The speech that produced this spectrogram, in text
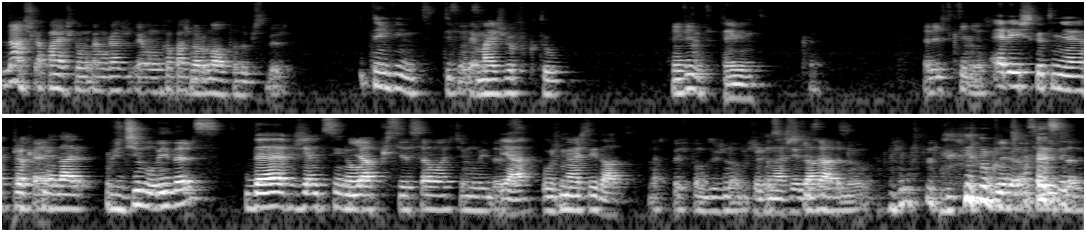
não, acho que, pá, acho que é um, é um gajo, é um rapaz normal, estás a perceber? Tem 20. Tipo, Sim, é sim. mais novo que tu. Tem 20. Tem 20. Era isto que tinhas. Era isto que eu tinha para Ok. recomendar Os gym leaders da região de Sinop. e a apreciação aos gym leaders. Yeah, os maiores de idade. Nós depois pomos os nomes Os para pesquisar no, No Google.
